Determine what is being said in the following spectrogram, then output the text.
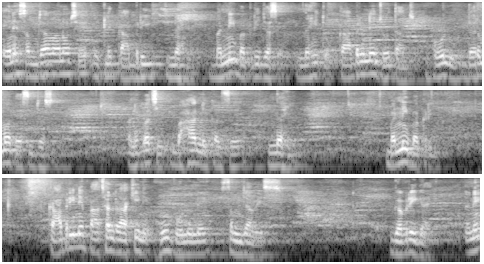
એને સમજાવવાનો છે એટલે કાબરી નહીં. બંને બકરી જશે. નહીં તો કાબરીને જોતાં જ ભોલું દરમાં બેસી જશે. અને પછી બહાર નીકળશે નહીં. બંની બકરી. કાબરીને પાછળ રાખીને હું ભોલુને સમજાવીશ. ગવરી ગાય અને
